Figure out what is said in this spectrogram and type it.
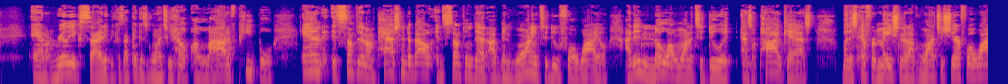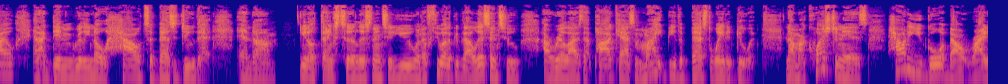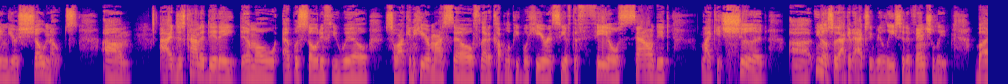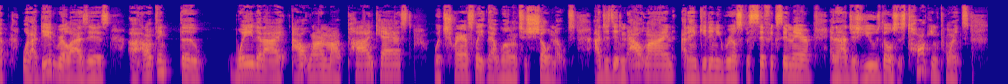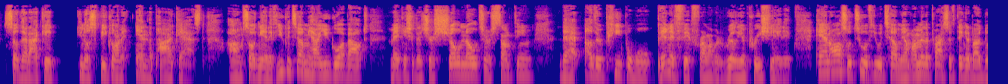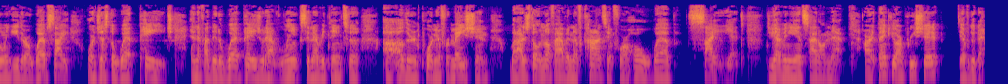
and I'm really excited because I think it's going to help a lot of people. And it's something that I'm passionate about and something that I've been wanting to do for a while. I didn't know I wanted to do it as a podcast, but it's information that I've wanted to share for a while. And I didn't really know how to best do that. And, um, you know, thanks to listening to you and a few other people that I listen to, I realized that podcast might be the best way to do it. Now, my question is, how do you go about writing your show notes? Um, I just kind of did a demo episode, if you will, so I can hear myself, let a couple of people hear it, see if the feel sounded like it should, uh, you know, so that I can actually release it eventually. But what I did realize is uh, I don't think the way that I outline my podcast would translate that well into show notes. I just did an outline. I didn't get any real specifics in there. And I just used those as talking points so that I could you know, speak on it in the podcast. Um, so again, if you could tell me how you go about making sure that your show notes are something that other people will benefit from, I would really appreciate it. And also too, if you would tell me, I'm, I'm in the process of thinking about doing either a website or just a web page. And if I did a web page, would have links and everything to uh, other important information. But I just don't know if I have enough content for a whole web site yet. Do you have any insight on that? All right. Thank you. I appreciate it. You have a good day.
